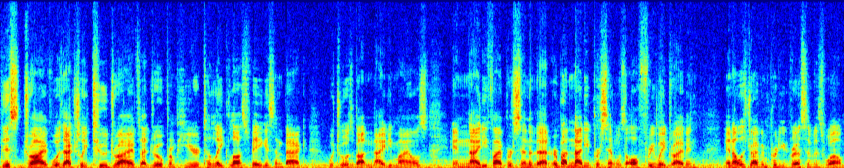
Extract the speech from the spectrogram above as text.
this drive was actually two drives. I drove from here to Lake Las Vegas and back, which was about 90 miles, and 95% of that, or about 90%, was all freeway driving, and I was driving pretty aggressive as well.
